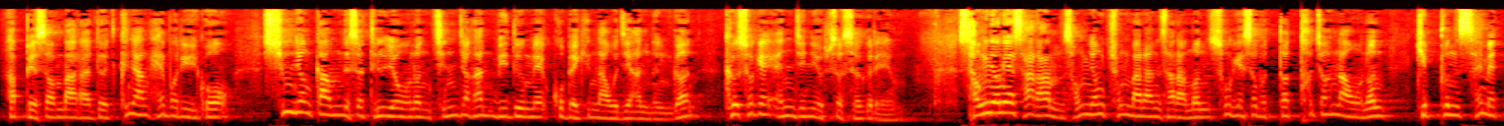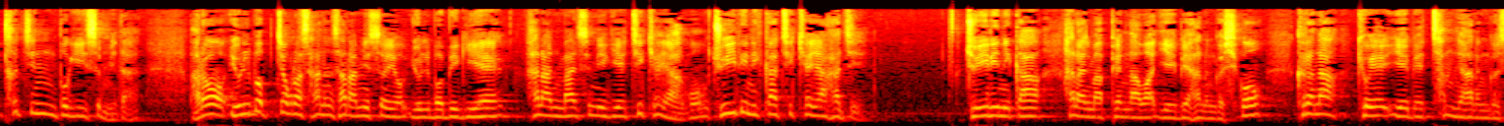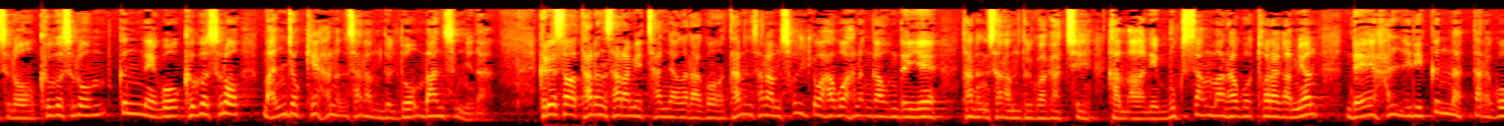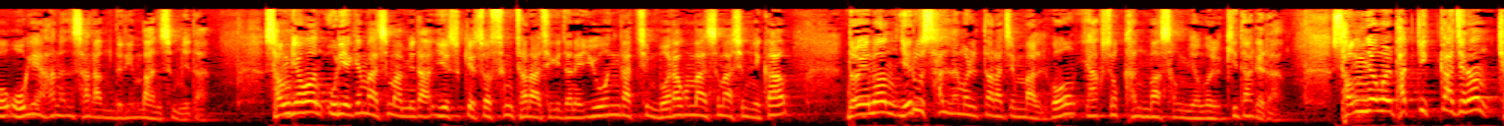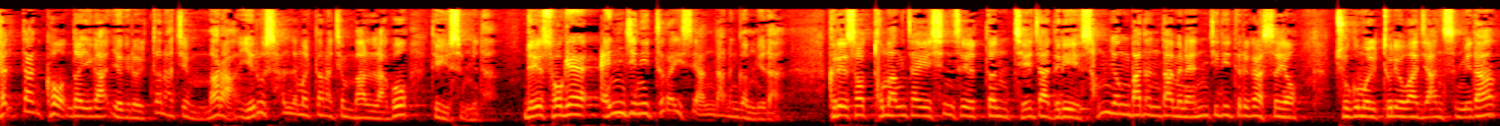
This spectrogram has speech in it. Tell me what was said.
앞에서 말하듯 그냥 해버리고 10년 가운데서 들려오는 진정한 믿음의 고백이 나오지 않는 건 그 속에 엔진이 없어서 그래요. 성령의 사람, 성령 충만한 사람은 속에서부터 터져 나오는 깊은 샘에 터진 복이 있습니다. 바로 율법적으로 사는 사람이 있어요. 율법이기에 하나님 말씀이기에 지켜야 하고 주일이니까 지켜야 하지. 주일이니까 하나님 앞에 나와 예배하는 것이고 그러나 교회 예배 참여하는 것으로 그것으로 끝내고 그것으로 만족해 하는 사람들도 많습니다. 그래서 다른 사람이 찬양을 하고 다른 사람 설교하고 하는 가운데에 다른 사람들과 같이 가만히 묵상만 하고 돌아가면 내 할 일이 끝났다라고 오게 하는 사람들이 많습니다. 성경은 우리에게 말씀합니다. 예수께서 승천하시기 전에 유언같이 뭐라고 말씀하십니까? 너희는 예루살렘을 떠나지 말고 약속한 바 성령을 기다려라. 성령을 받기까지는 결단코 너희가 여기를 떠나지 마라. 예루살렘을 떠나지 말라고 되어 있습니다. 내 속에 엔진이 들어있어야 한다는 겁니다. 그래서 도망자의 신세였던 제자들이 성령 받은 다음에 엔진이 들어갔어요. 죽음을 두려워하지 않습니다.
